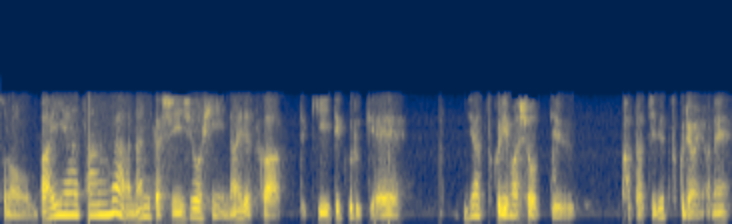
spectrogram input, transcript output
そのバイヤーさんが何か新商品ないですかって聞いてくるけ、じゃあ作りましょうっていう形で作るようよね。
